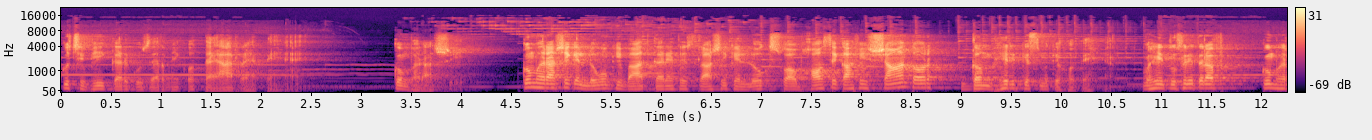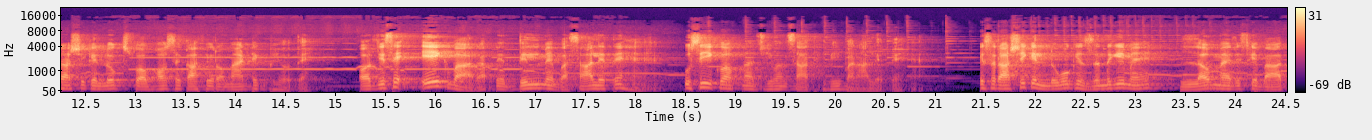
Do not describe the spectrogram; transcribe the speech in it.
कुछ भी कर गुजरने को तैयार रहते हैं। कुंभ राशि। कुंभ राशि के लोगों की बात करें तो इस राशि के लोग स्वभाव से काफ़ी शांत और गंभीर किस्म के होते हैं। वहीं दूसरी तरफ़ कुंभ राशि के लोग स्वभाव से काफ़ी रोमांटिक भी होते हैं। और जिसे एक बार अपने दिल में बसा लेते हैं, उसी को अपना जीवन साथी भी बना लेते हैं। इस राशि के लोगों की ज़िंदगी में लव मैरिज के बाद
